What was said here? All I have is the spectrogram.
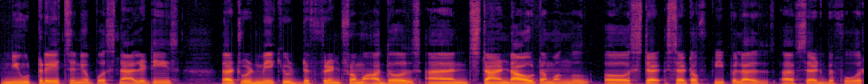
new traits in your personalities that would make you different from others and stand out among a, st- set of people as i've said before.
